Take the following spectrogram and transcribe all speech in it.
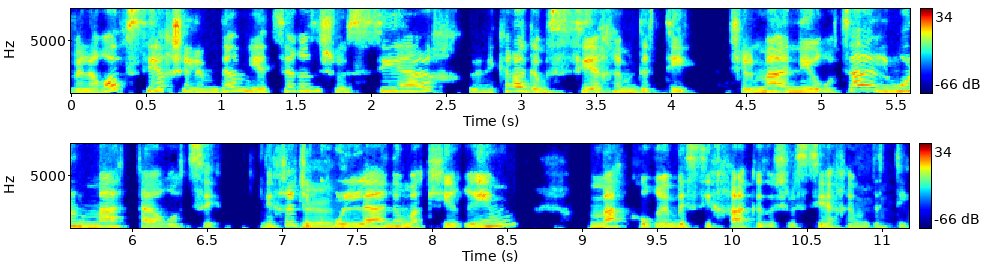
ולרוב שיח של עמדה מייצר איזשהו שיח, זה נקרא גם שיח עמדתי, של מה אני רוצה אל מול מה אתה רוצה. אני חושבת כן. שכולנו מכירים מה קורה בשיחה כזו של שיח עמדתי.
